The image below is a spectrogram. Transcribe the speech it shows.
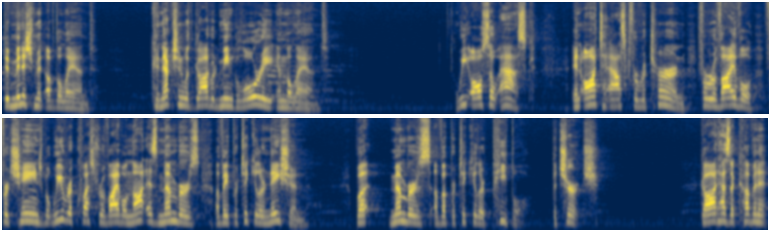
diminishment of the land. Connection with God would mean glory in the land. We also ask and ought to ask for return, for revival, for change, but we request revival not as members of a particular nation, but members of a particular people, the church. God has a covenant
